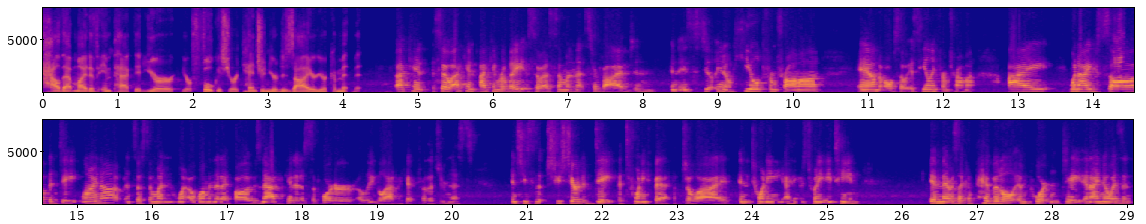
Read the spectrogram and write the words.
how that might have impacted your your focus, your attention, your desire, your commitment. I can so I can I can relate. So as someone that survived and and is still you know healed from trauma, and also is healing from trauma, I when I saw the date line up, and so someone a woman that I follow who's an advocate and a supporter, a legal advocate for the gymnast, and she she shared a date, the 25th of July in 20 I think it was 2018 and there was like a pivotal important date and i know as an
